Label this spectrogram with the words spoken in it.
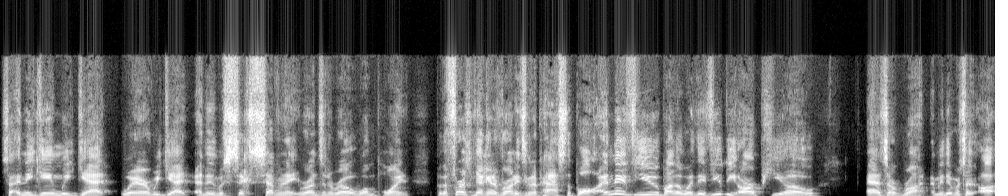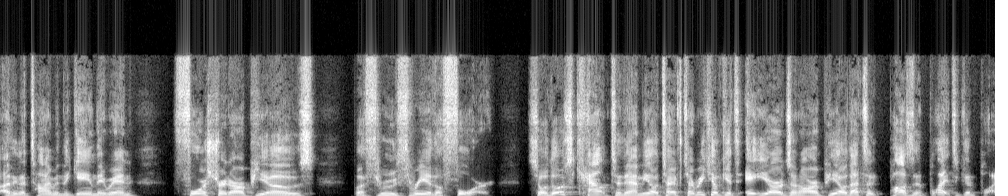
So any game we get where we get, I think it was six, seven, eight runs in a row at one point, but the first negative run, he's going to pass the ball. And they view, by the way, they view the RPO as a run. I mean, there was, a, I think, a time in the game they ran four straight RPOs, but threw three of the four. So those count to them. You know, if Tyreek Hill gets eight yards on RPO, that's a positive play. It's a good play.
